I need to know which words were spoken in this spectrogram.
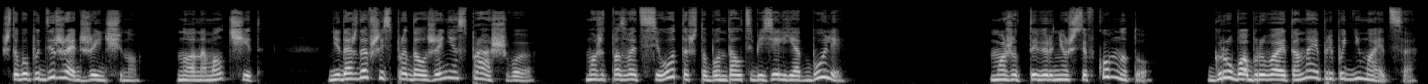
чтобы поддержать женщину. Но она молчит. Не дождавшись продолжения, спрашиваю. «Может, позвать Сиота, чтобы он дал тебе зелье от боли?» «Может, ты вернешься в комнату?» Грубо обрывает она и приподнимается.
